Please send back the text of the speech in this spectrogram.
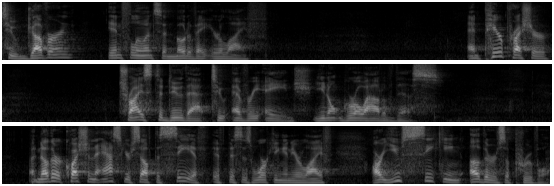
to govern, influence, and motivate your life? And peer pressure tries to do that to every age. You don't grow out of this. Another question to ask yourself to see if, if this is working in your life are you seeking others' approval?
